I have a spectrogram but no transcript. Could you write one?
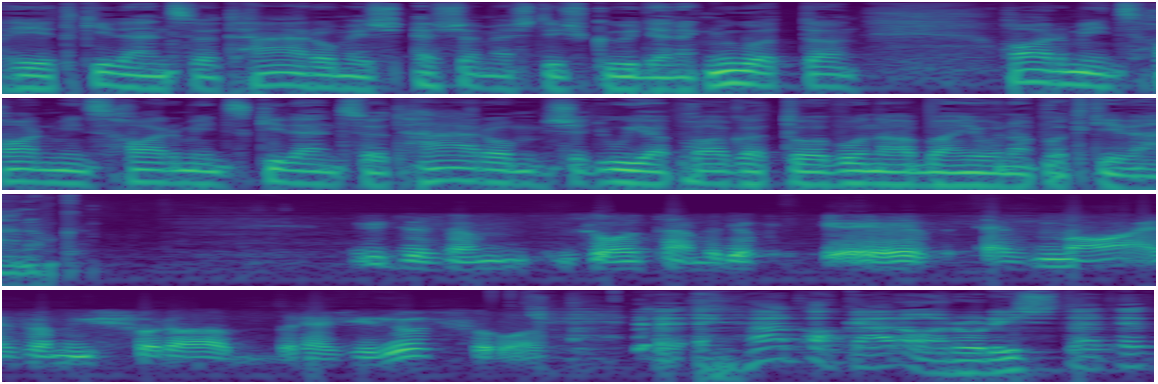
07 953, és SMS-t is küldjenek nyugodtan. 30 30 30 953, és egy újabb hallgató vonalban jó napot kívánok. Üdvözlöm, Zoltán vagyok. Ez ma, ez a műsor a rezsiről szól? Hát akár arról is. Tehát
